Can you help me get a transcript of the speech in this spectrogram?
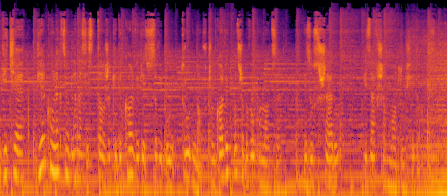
I wiecie, wielką lekcją dla nas jest to, że kiedykolwiek Jezusowi było trudno, w czymkolwiek potrzebował pomocy, Jezus szedł i zawsze modlił się do Ojca.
